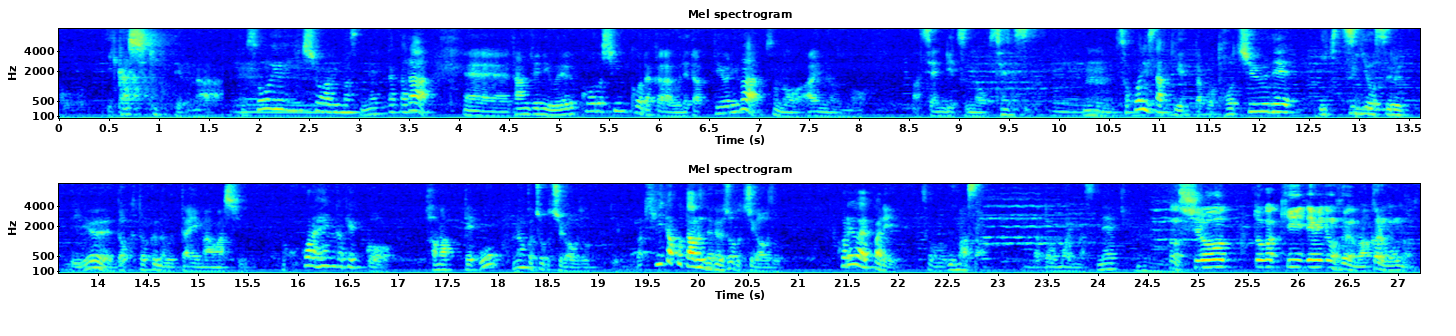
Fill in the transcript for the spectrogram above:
こう生かしきってるなそういう印象ありますね。だから、えー、単純に売れるコード進行だから売れたっていうよりはそのあいみょんのまあ、旋律のセンス、うん、うん、そこにさっき言ったこう途中で息継ぎをするっていう独特の歌い回し。ここら辺が結構ハマっておなんかちょっと違うぞっていう、まあ、聞いたことあるんだけどちょっと違うぞこれはやっぱりそのうまさだと思いますね、うん、素人が聞いてみてもそういうの分かるもんなんです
